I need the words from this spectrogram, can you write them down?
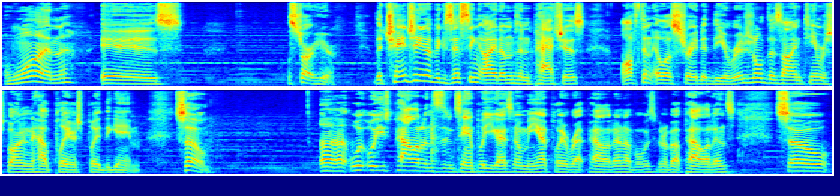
one is let's start here. The changing of existing items and patches often illustrated the original design team responding to how players played the game. So uh, we'll, we'll, use paladins as an example. You guys know me; I play Ret Paladin. I've always been about paladins. So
